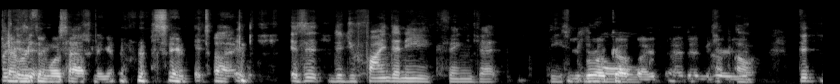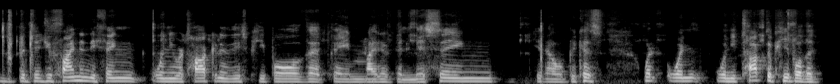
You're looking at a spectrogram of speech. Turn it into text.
But is it- everything was happening at the same It- time. Is it? Did you find anything that these people You people? broke up. I, I didn't hear you. Oh, did but did you find anything when you were talking to these people that they might have been missing? You know, because when when when you talk to people that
